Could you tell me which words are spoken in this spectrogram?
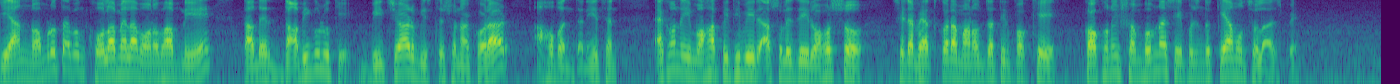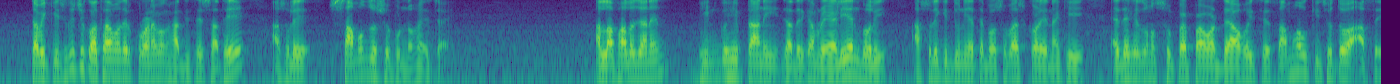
জ্ঞান, নম্রতা এবং খোলামেলা মনোভাব নিয়ে তাদের দাবিগুলোকে বিচার বিশ্লেষণা করার আহ্বান জানিয়েছেন। এখন এই মহাপৃথিবীর আসলে যে রহস্য, সেটা ভেদ করা মানবজাতির পক্ষে কখনোই সম্ভব না, সেই পর্যন্ত কেমন চলে আসবে। তবে কিছু কিছু কথা আমাদের কোরআন এবং হাদিসের সাথে আসলে সামঞ্জস্যপূর্ণ হয়ে যায়। আল্লাহ ভালো জানেন ভিনগ্রহী প্রাণী যাদেরকে আমরা এলিয়েন বলি, আসলে কি দুনিয়াতে বসবাস করে নাকি এদেরকে কোনো সুপার পাওয়ার দেওয়া হয়েছে? সামহাও কিছু তো আছে,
